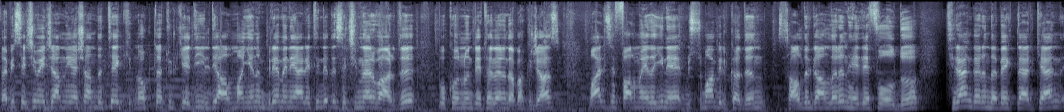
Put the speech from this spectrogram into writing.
Tabii seçim heyecanlı yaşandığı tek nokta Türkiye değildi. Almanya'nın Bremen eyaletinde de seçimler vardı. Bu konunun detaylarına da bakacağız. Maalesef Almanya'da yine Müslüman bir kadın saldırganların hedefi oldu. Tren garında beklerken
